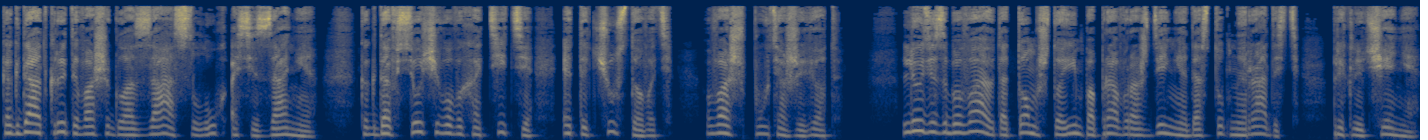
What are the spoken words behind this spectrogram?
Когда открыты ваши глаза, слух, осязание, когда все, чего вы хотите, — это чувствовать, ваш путь оживет. Люди забывают о том, что им по праву рождения доступны радость, приключения.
